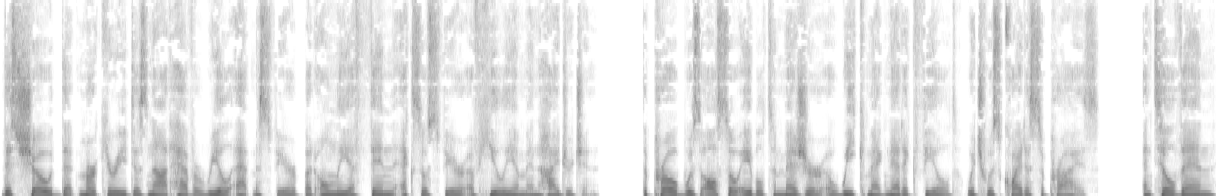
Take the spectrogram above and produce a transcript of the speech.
This showed that Mercury does not have a real atmosphere but only a thin exosphere of helium and hydrogen. The probe was also able to measure a weak magnetic field, which was quite a surprise. Until then,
